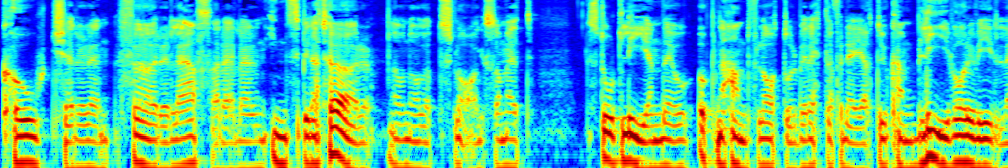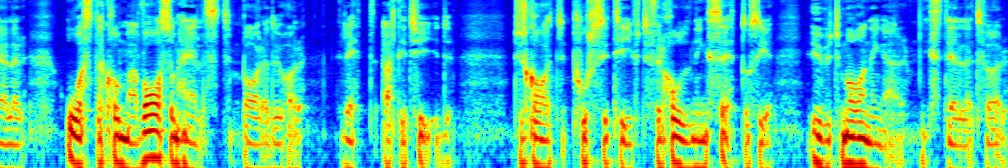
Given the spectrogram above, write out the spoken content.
coach eller en föreläsare eller en inspiratör av något slag som ett stort leende och öppna handflator berättar för dig att du kan bli vad du vill eller åstadkomma vad som helst bara du har rätt attityd. Du ska ha ett positivt förhållningssätt och se utmaningar istället för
